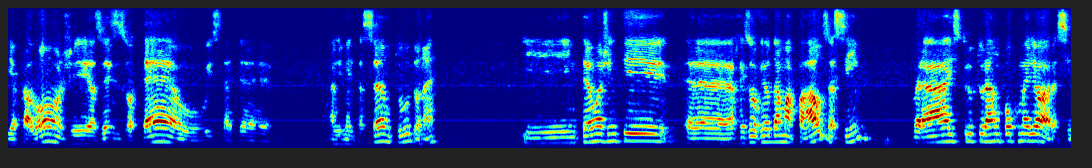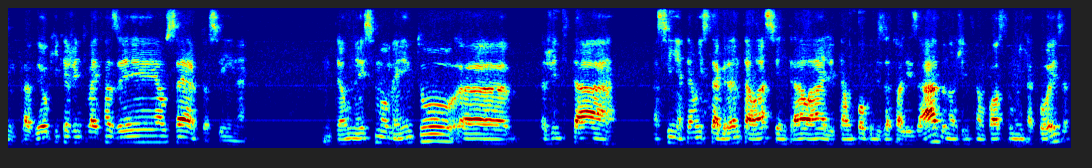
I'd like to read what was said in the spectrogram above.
Ia para longe, às vezes hotel, é, alimentação, tudo, né? E então a gente é, resolveu dar uma pausa, assim, para estruturar um pouco melhor, assim, para ver o que, que a gente vai fazer ao certo, assim, né? Então, nesse momento, uh, a gente está, assim, até o Instagram tá lá, se entrar lá, ele está um pouco desatualizado, a gente não posta muita coisa,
